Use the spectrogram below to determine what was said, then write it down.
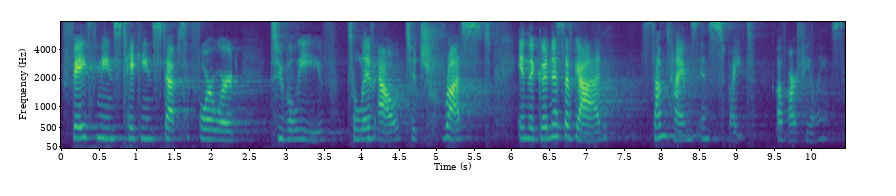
Faith means taking steps forward to believe, to live out, to trust in the goodness of God, sometimes in spite of our feelings.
